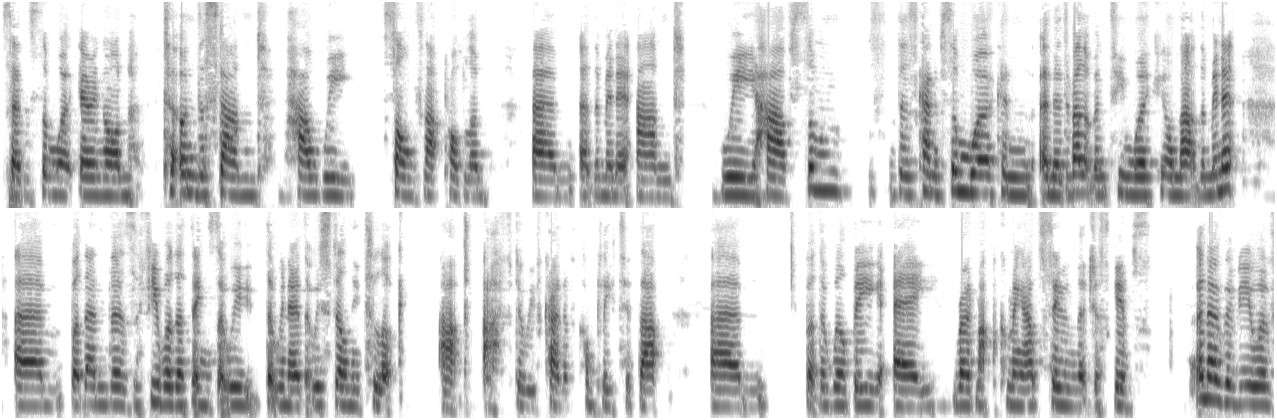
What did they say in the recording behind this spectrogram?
So yeah. there's some work going on to understand how we solve that problem um, at the minute. And we have some, there's kind of some work and, and a development team working on that at the minute. Um, but then there's a few other things that we, that we know that we still need to look at after we've kind of completed that. Um, but there will be a roadmap coming out soon that just gives an overview of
